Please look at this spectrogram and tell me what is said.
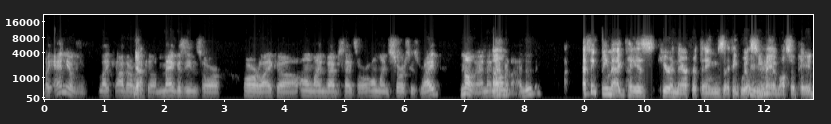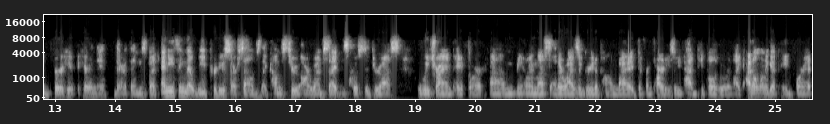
by any of like other yeah. like uh, magazines or or like uh, online websites or online sources, right? No, and I never um, I do. I think BMAG pays here and there for things. I think We'll mm-hmm. See may have also paid for here, here and there things, but anything that we produce ourselves that comes through our website and is hosted through us, we try and pay for, um, you know, unless otherwise agreed upon by different parties. We've had people who are like, I don't want to get paid for it.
